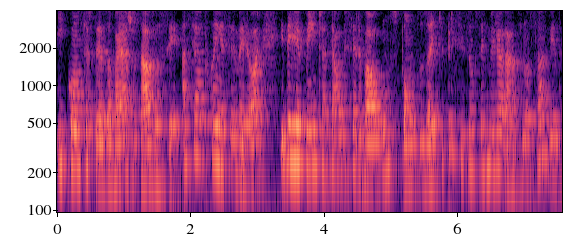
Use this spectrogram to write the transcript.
e com certeza vai ajudar você a se autoconhecer melhor e de repente até observar alguns pontos aí que precisam ser melhorados na sua vida.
